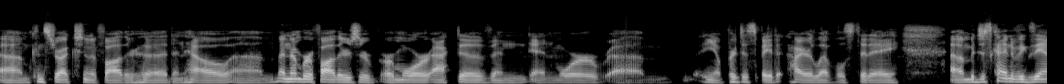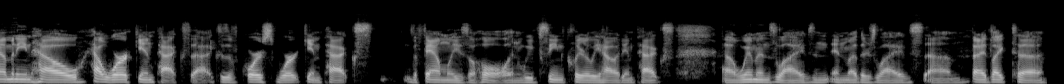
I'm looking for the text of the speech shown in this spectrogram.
um, construction of fatherhood and how um, a number of fathers are, are more active and and more um, you know participate at higher levels today. Um, but just kind of examining how how work impacts that because of course work impacts the family as a whole and we've seen clearly how it impacts uh, women's lives and, and mothers lives. Um, but i'd like to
